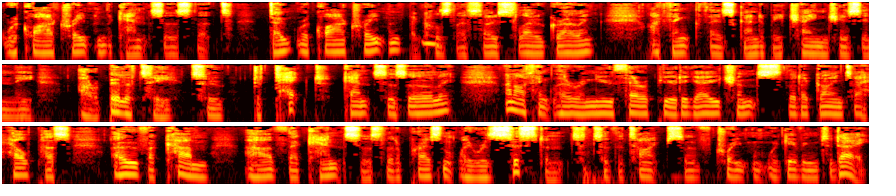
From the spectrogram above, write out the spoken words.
require treatment, the cancers that don't require treatment because mm. they're so slow growing. I think there's going to be changes in the our ability to detect cancers early. And I think there are new therapeutic agents that are going to help us overcome uh, the cancers that are presently resistant to the types of treatment we're giving today.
